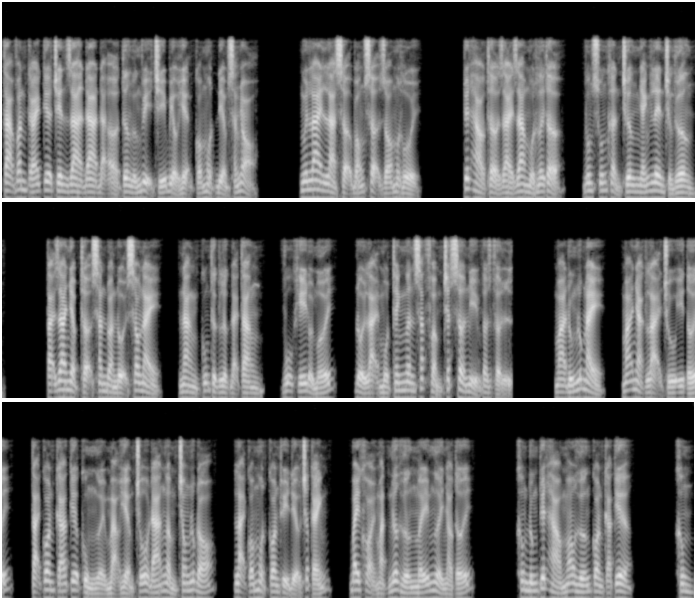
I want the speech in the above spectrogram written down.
tạ văn cái kia trên da đa đã ở tương ứng vị trí biểu hiện có một điểm sáng nhỏ. Nguyên lai là sợ bóng sợ gió một hồi. Tuyết hào thở dài ra một hơi thở, vung xuống khẩn trương nhánh lên trường thương. Tại gia nhập thợ săn đoàn đội sau này, nàng cũng thực lực đại tăng, vũ khí đổi mới đổi lại một thanh ngân sắc phẩm chất sơn nhị vật vật mà đúng lúc này, mã nhạc lại chú ý tới, tại con cá kia cùng người mạo hiểm chỗ đá ngầm trong lúc đó, lại có một con thủy điệu chớp cánh, bay khỏi mặt nước hướng mấy người nhào tới. Không đúng, tuyết hào mau hướng con cá kia. Không,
